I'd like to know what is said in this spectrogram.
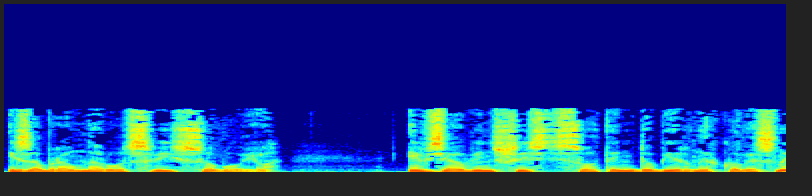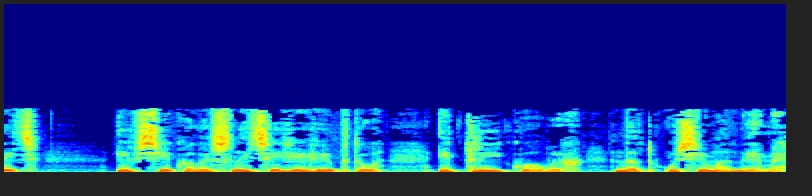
і забрав народ свій з собою. І взяв він шість сотень добірних колесниць і всі колесниці Єгипту, і трійкових над усіма ними.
